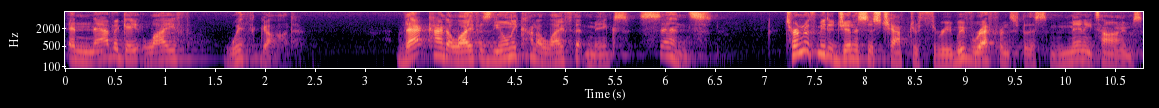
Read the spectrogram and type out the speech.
and navigate life with God. That kind of life is the only kind of life that makes sense. Turn with me to Genesis chapter 3. We've referenced this many times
